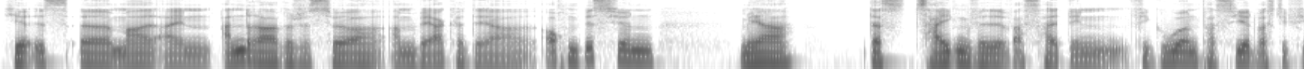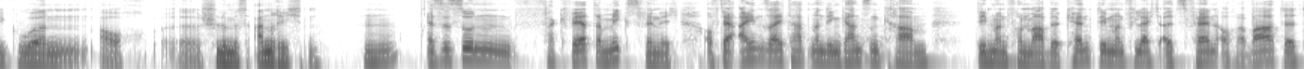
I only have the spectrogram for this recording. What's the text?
hier ist äh, mal ein anderer Regisseur am Werke, der auch ein bisschen mehr das zeigen will, was halt den Figuren passiert, was die Figuren auch äh, Schlimmes anrichten. Mhm. Es ist so ein verquerter Mix, finde ich. Auf der einen Seite hat man den ganzen Kram, den man von Marvel kennt, den man vielleicht als Fan auch erwartet.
